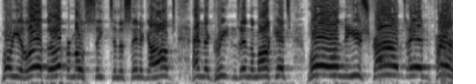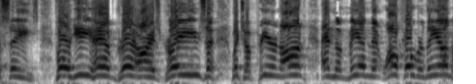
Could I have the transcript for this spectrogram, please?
For you love the uppermost seats in the synagogues and the greetings in the markets. Woe unto you, scribes and Pharisees. For ye have gra- are as graves which appear not, and the men that walk over them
